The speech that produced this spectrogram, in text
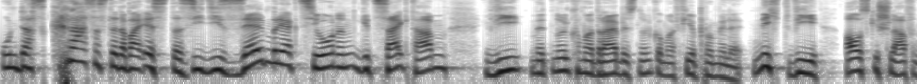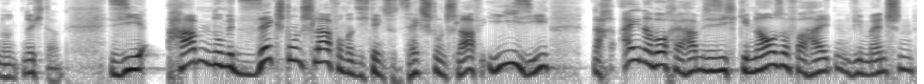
Und das Krasseste dabei ist, dass sie dieselben Reaktionen gezeigt haben wie mit 0,3 bis 0,4 Promille, nicht wie ausgeschlafen und nüchtern. Sie haben nur mit sechs Stunden Schlaf, wo man sich denkt, so sechs Stunden Schlaf, easy. Nach einer Woche haben sie sich genauso verhalten wie Menschen,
